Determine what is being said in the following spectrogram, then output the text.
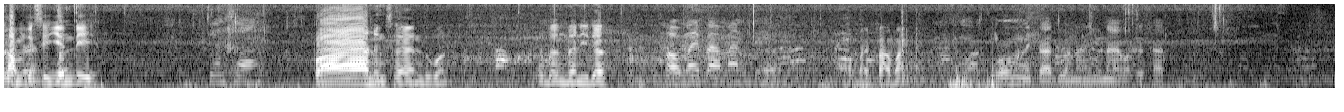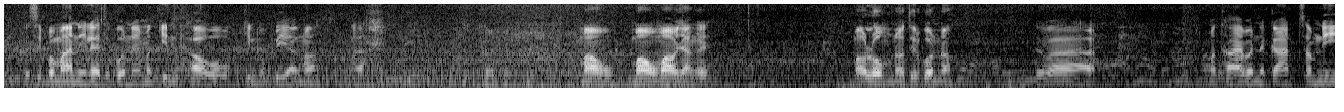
ค่ำจะสิเย็นดีเส้นสอง ป้า1แสนทุกคนไปเบิ่งเด้อนี่เด้อเขาไม่ปลามันเออเอาไม้ปลามันเพราะว่ามันในการดูนะอยู่หน้ามันก็คักก็สิประมาณนี้แหละทุกคนเนี่ยมากินข้าวกินข้าวเปียกเนาะนะเมาเมาเมายังเลยเมาล่มเนาะทุกคนเนาะแต่ว่ามาถ่ายบรรยากาศซ้ำนี่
